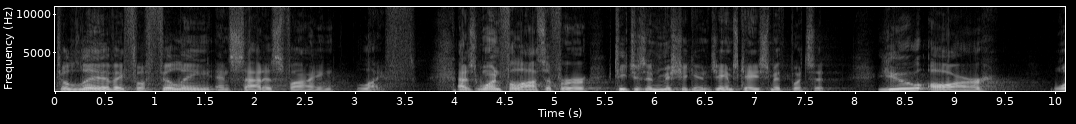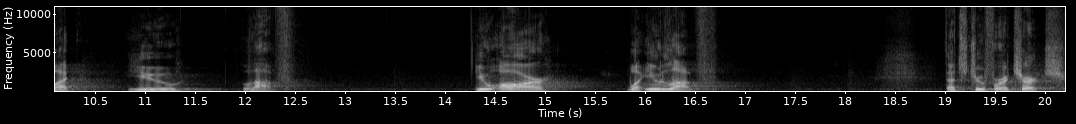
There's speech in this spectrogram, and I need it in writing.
to live a fulfilling and satisfying life. As one philosopher teaches in Michigan, James K. Smith puts it, you are what you love. You are what you love. That's true for a church.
